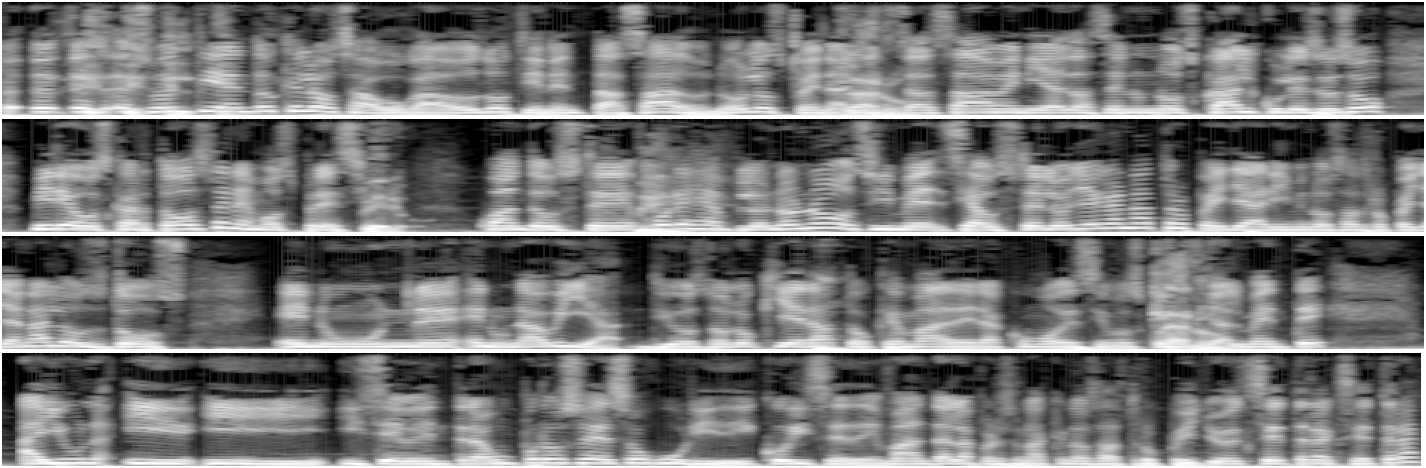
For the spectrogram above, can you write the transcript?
Eh, eh, Eso entiendo que los abogados lo tienen tasado, ¿no? Los penalistas Claro. saben y hacen unos cálculos. Eso, mire, Oscar, todos tenemos precio. Pero- Cuando usted, por ejemplo, no, no, si, me, si a usted lo llegan a atropellar y nos atropellan a los dos en, un, eh, en una vía, Dios no lo quiera, toque madera, como decimos Claro. coloquialmente, hay una, y, y, y se entra un proceso jurídico y se demanda a la persona que nos atropelló, etcétera, etcétera.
